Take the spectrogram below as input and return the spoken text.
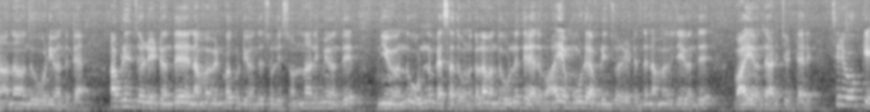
நான் தான் வந்து ஓடி வந்துட்டேன் அப்படின்னு சொல்லிட்டு வந்து நம்ம வெண்பா குட்டி வந்து சொல்லி சொன்னாலுமே வந்து நீ வந்து ஒன்றும் பேசாத உனக்கெல்லாம் வந்து ஒன்றும் தெரியாது. வாயை மூடு அப்படின்னு சொல்லிட்டு வந்து நம்ம விஜய் வந்து வாயை வந்து அடிச்சு விட்டார். சரி ஓகே.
